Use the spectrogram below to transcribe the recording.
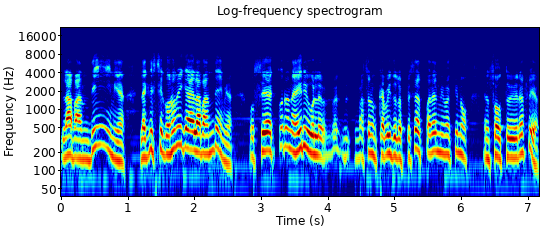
la pandemia, la crisis económica de la pandemia. O sea, el coronavirus va a ser un capítulo especial para él, me imagino, en su autobiografía,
